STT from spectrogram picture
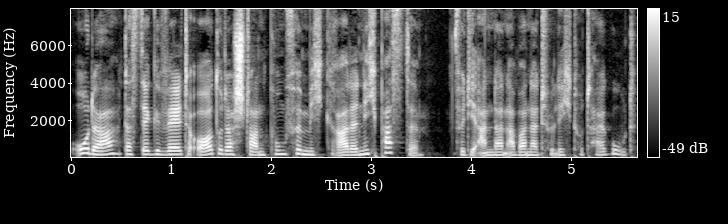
Oder dass der gewählte Ort oder Standpunkt für mich gerade nicht passte, für die anderen aber natürlich total gut.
